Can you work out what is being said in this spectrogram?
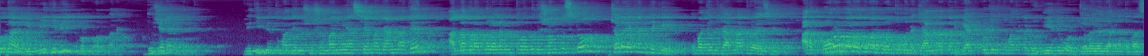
কোথায়? এই পৃথিবী এবং পরকালে। দু জায়গায় বন্ধু পৃথিবীতে তোমাদের সুসংবাদ নিয়ে আসছি আমরা জান্নাতের আল্লাহ রাবুল আলমিন তোমার প্রতি সন্তুষ্ট? চলো এখান থেকে, তোমার জন্য জান্নাত রয়েছে। আর পরকালও তোমার বন্ধু মানে জান্নাতের গ্যাট পর্যন্ত তোমাদেরকে ঢুকিয়ে দেবো। চলে যাবে জান্নাতে, বাস।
